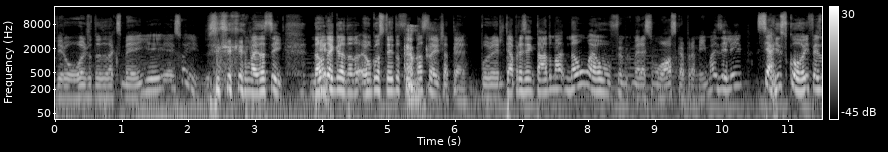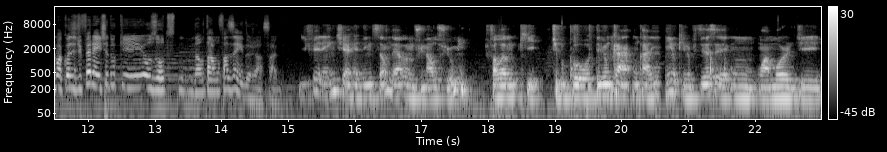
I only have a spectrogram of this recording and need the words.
virou o anjo dos X-Men e é isso aí. Mas assim, não É. negando, eu gostei do filme bastante até. Por ele ter apresentado uma. Não é o filme que merece um Oscar pra mim, mas ele se arriscou e fez uma coisa diferente do que os outros não estavam fazendo já, sabe? Diferente é a redenção dela no final do filme. Falando que, tipo, pô, teve um, ca- um carinho que não precisa ser um, um amor de.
